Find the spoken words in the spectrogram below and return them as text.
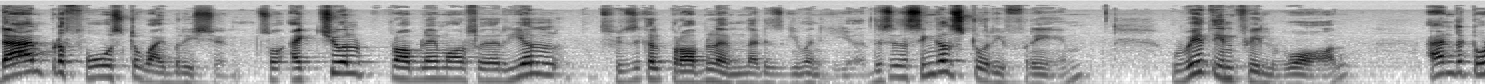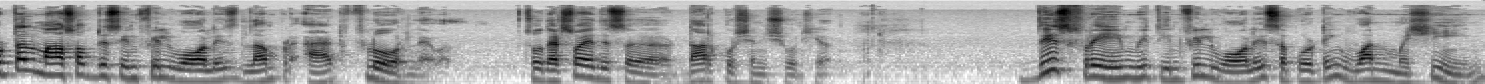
damped forced vibration. So, actual problem or real physical problem that is given here. This is a single story frame with infill wall and the total mass of this infill wall is lumped at floor level. So, that is why this uh, dark portion is shown here. This frame with infill wall is supporting one machine.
